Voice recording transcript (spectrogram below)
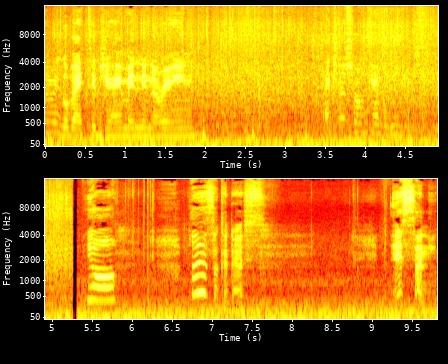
Let me go back to jamming in the rain. I just really can't believe this. Y'all, please look at this. It's sunny.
